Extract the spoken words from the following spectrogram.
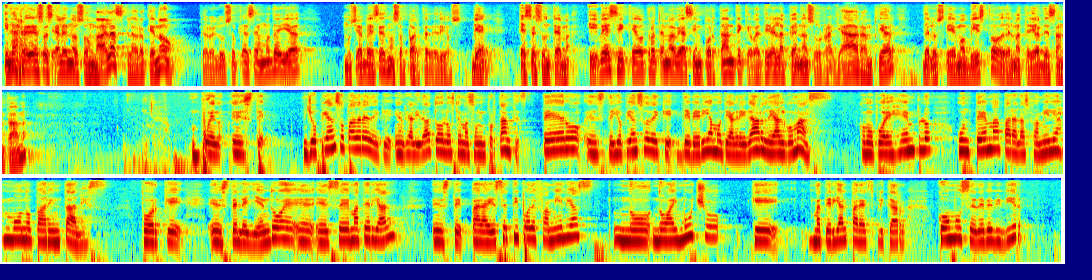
Y las redes sociales no son malas, claro que no, pero el uso que hacemos de ellas muchas veces nos aparta de Dios. Bien, ese es un tema. Y ve si que otro tema veas importante que valdría la pena subrayar, ampliar, de los que hemos visto, del material de Santana? Bueno, este, yo pienso, padre, de que en realidad todos los temas son importantes, pero este, yo pienso de que deberíamos de agregarle algo más, como por ejemplo un tema para las familias monoparentales, porque este, leyendo eh, eh, ese material, este, para ese tipo de familias no, no hay mucho que material para explicar cómo se debe vivir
